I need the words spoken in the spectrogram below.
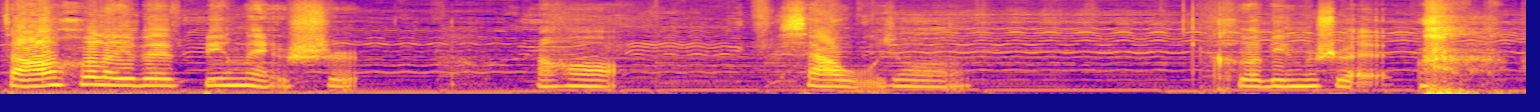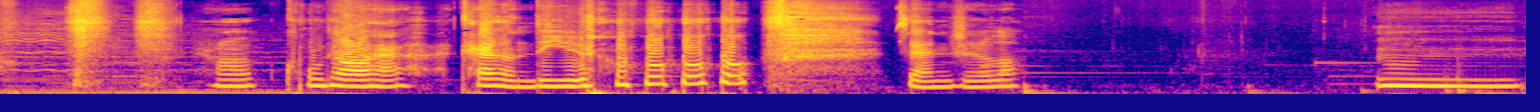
早上喝了一杯冰美式，然后下午就喝冰水，然后空调还开很低，简直了。嗯。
